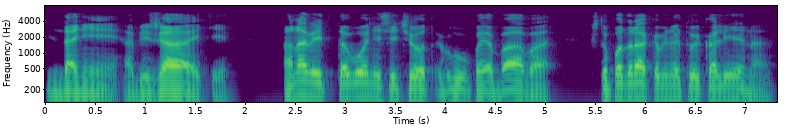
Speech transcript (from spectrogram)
Да не, обижайте. Она ведь того не сечет, глупая баба, что под раковиной той колено.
